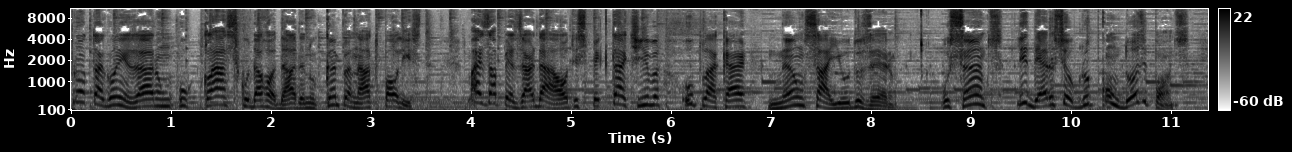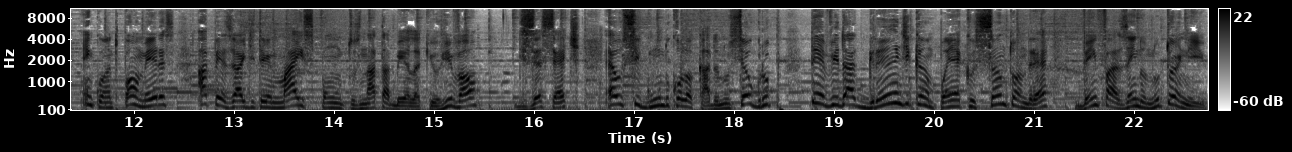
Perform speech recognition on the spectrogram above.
protagonizaram o clássico da rodada no Campeonato Paulista mas apesar da alta expectativa, o placar não saiu do zero. O Santos lidera o seu grupo com 12 pontos, enquanto o Palmeiras, apesar de ter mais pontos na tabela que o rival, 17, é o segundo colocado no seu grupo devido à grande campanha que o Santo André vem fazendo no torneio.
